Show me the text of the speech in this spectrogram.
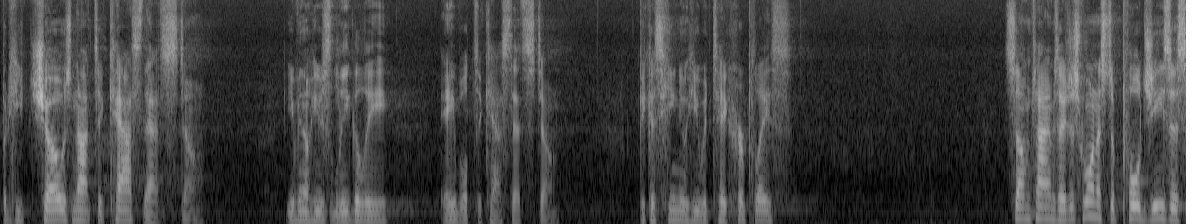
But he chose not to cast that stone even though he was legally able to cast that stone, because he knew he would take her place. Sometimes I just want us to pull Jesus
